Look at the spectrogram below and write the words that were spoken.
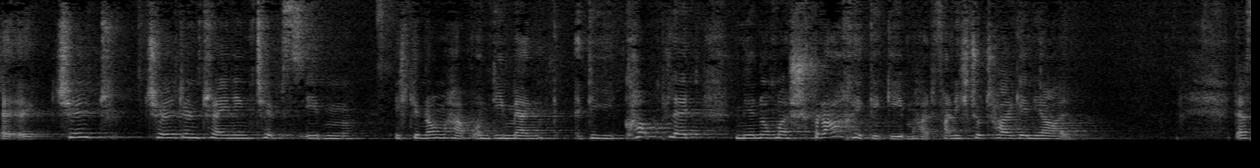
äh Children Training Tipps eben ich genommen habe und die, mir, die komplett mir nochmal Sprache gegeben hat. Fand ich total genial. Das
